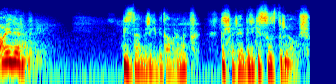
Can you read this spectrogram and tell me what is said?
Aynı herif. Bizden biri gibi davranıp dışarıya bilgi sızdırıyormuş.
